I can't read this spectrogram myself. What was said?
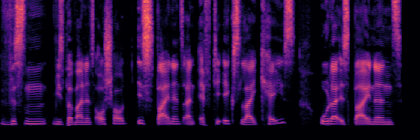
wissen, wie es bei Binance ausschaut. Ist Binance ein FTX-like Case oder ist Binance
